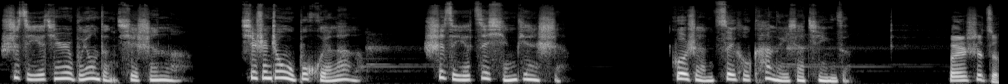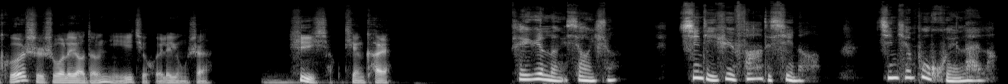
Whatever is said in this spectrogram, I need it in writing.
世子爷今日不用等妾身了，妾身中午不回来了，世子爷自行便是。顾阮最后看了一下镜子，本世子何时说了要等你一起回来用膳？异想天开。裴玉冷笑一声，心底愈发的气恼。今天不回来了，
